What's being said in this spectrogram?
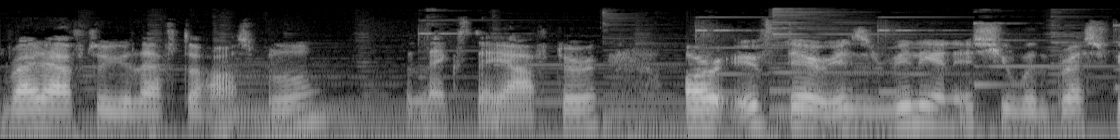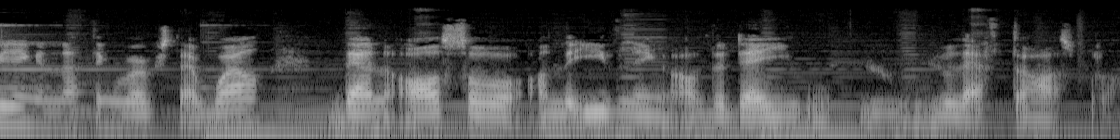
right after you left the hospital, the next day after, or if there is really an issue with breastfeeding and nothing works that well, then also on the evening of the day you, you, left the hospital,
